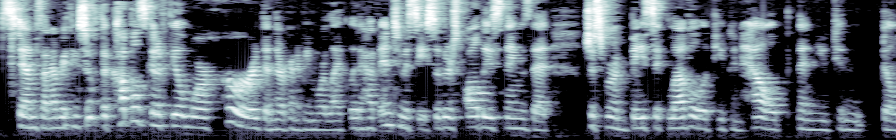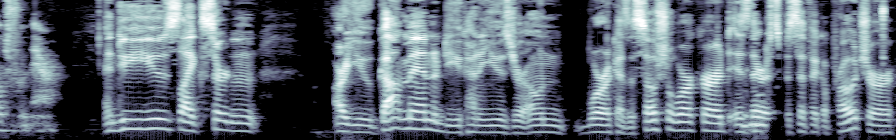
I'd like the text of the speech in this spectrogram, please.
stems on everything. So if the couple's going to feel more heard, then they're going to be more likely to have intimacy. So there's all these things that just from a basic level, if you can help, then you can build from there. And do you use like certain are you Gottman or do you kind of use your own work as a social worker? Is there a specific approach or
